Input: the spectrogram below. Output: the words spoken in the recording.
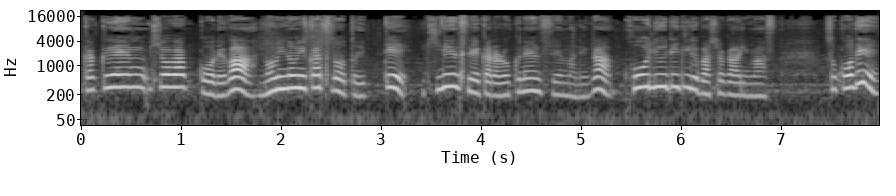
学園小学校ではのびのび活動といって1年生から6年生までが交流できる場所があります。そこで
